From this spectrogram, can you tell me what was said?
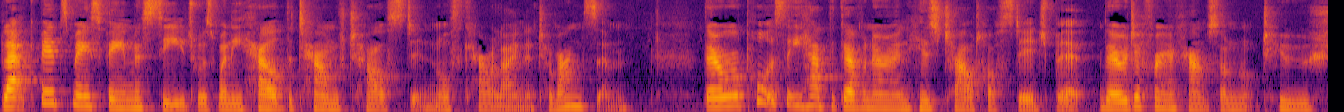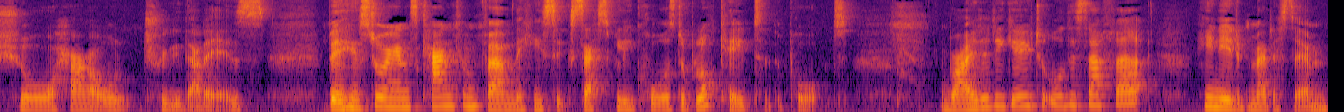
Blackbeard's most famous siege was when he held the town of Charleston, North Carolina, to ransom. There are reports that he had the governor and his child hostage, but there are differing accounts, so I'm not too sure how true that is. But historians can confirm that he successfully caused a blockade to the port. Why did he go to all this effort? He needed medicine.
